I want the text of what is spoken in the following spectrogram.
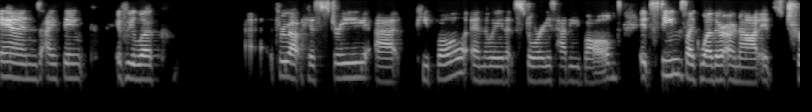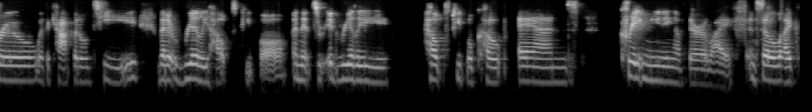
And I think if we look uh, throughout history at people and the way that stories have evolved, it seems like whether or not it's true with a capital T, that it really helps people and it's it really helps people cope and create meaning of their life. And so like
